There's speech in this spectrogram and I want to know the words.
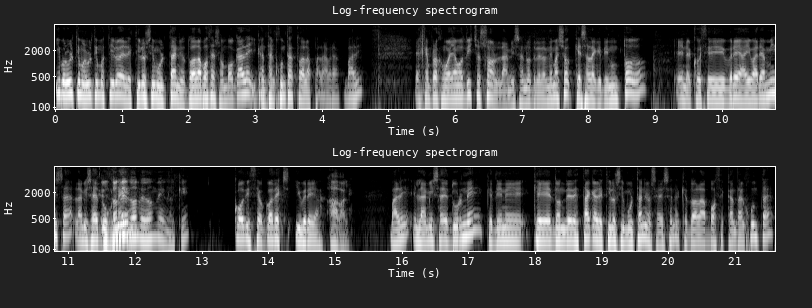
Y por último, el último estilo es el estilo simultáneo. Todas las voces son vocales y cantan juntas todas las palabras, ¿vale? Ejemplos, como ya hemos dicho, son la misa Notre Dame de Macho, que es la que tiene un todo. En el Códice de Ibrea hay varias misas. La misa de ¿El Tournai, ¿Dónde, dónde, dónde? ¿En el qué? Códice o Códex Ibrea. Ah, vale. ¿vale? La misa de Tournai, que tiene que es donde destaca el estilo simultáneo, o sea, es en el que todas las voces cantan juntas.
